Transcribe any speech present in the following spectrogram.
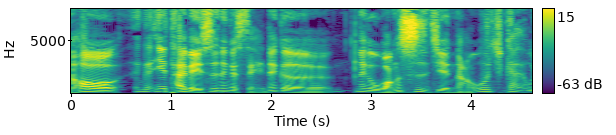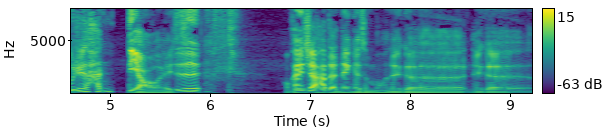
然后那个，因为台北是那个谁，那个那个王世坚呐、啊，我感我觉得很屌诶、就是我看一下他的那个什么那个那个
